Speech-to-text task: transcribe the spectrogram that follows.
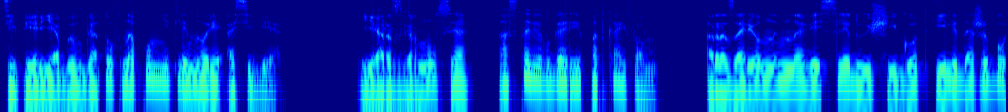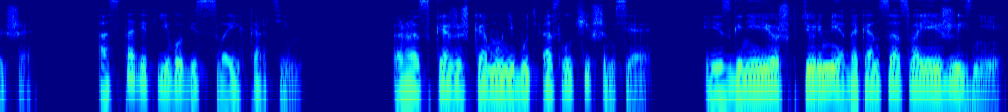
Теперь я был готов напомнить Леноре о себе. Я развернулся, оставив Гарри под кайфом, разоренным на весь следующий год или даже больше, оставив его без своих картин. «Расскажешь кому-нибудь о случившемся и сгниешь в тюрьме до конца своей жизни»,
